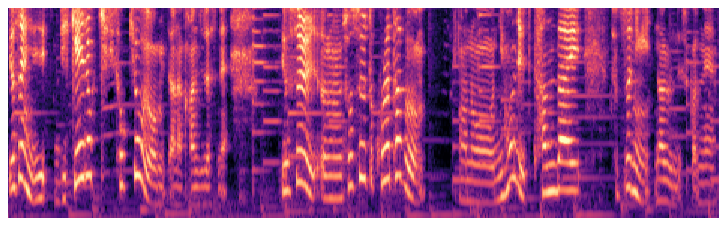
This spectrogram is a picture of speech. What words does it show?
要するに理系の基礎教養みたいな感じですね。要するに、うん、そうするとこれ多分、あの、日本で言うと短大卒になるんですかね。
